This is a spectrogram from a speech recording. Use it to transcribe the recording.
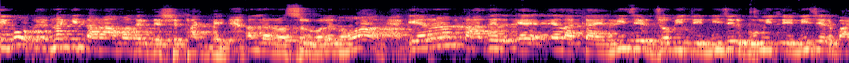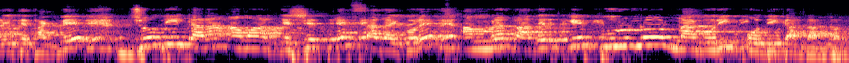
দিব, নাকি তারা আমাদের দেশে থাকবে? আল্লাহ রসুল বলেন ওমর এরা তাদের এলাকায় নিজের জমিতে, নিজের ভূমিতে, নিজের বাড়িতে থাকবে। যদি তারা আমার দেশে ট্যাক্স আদায় করে আমরা তাদেরকে পূর্ণ নাগরিক অধিকার দান করব।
